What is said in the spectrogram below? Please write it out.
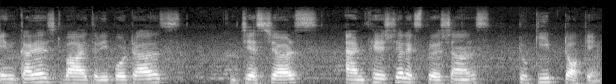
encouraged by the reporter's gestures and facial expressions to keep talking.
